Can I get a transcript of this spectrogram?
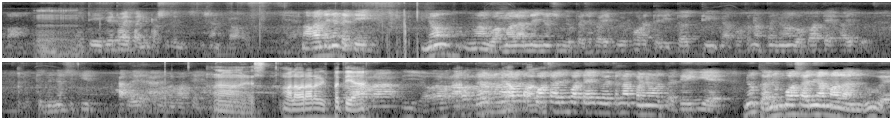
apa. Hmm. Jadi kita tahu banyak proses ini bisa tahu. Makanya jadi nyong nganggo amalane nyong sing baca kaya kuwi ora dari tadi apa kenapa nyong lo fatih kaya kuwi. Temennya sikit kaya fatih. Nah, s- malah orang ribet ya. Iya, orang-orang Hafal. puasanya fatih gue kenapa nyong dadi iki ya. Nyong gak nung puasanya gue.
